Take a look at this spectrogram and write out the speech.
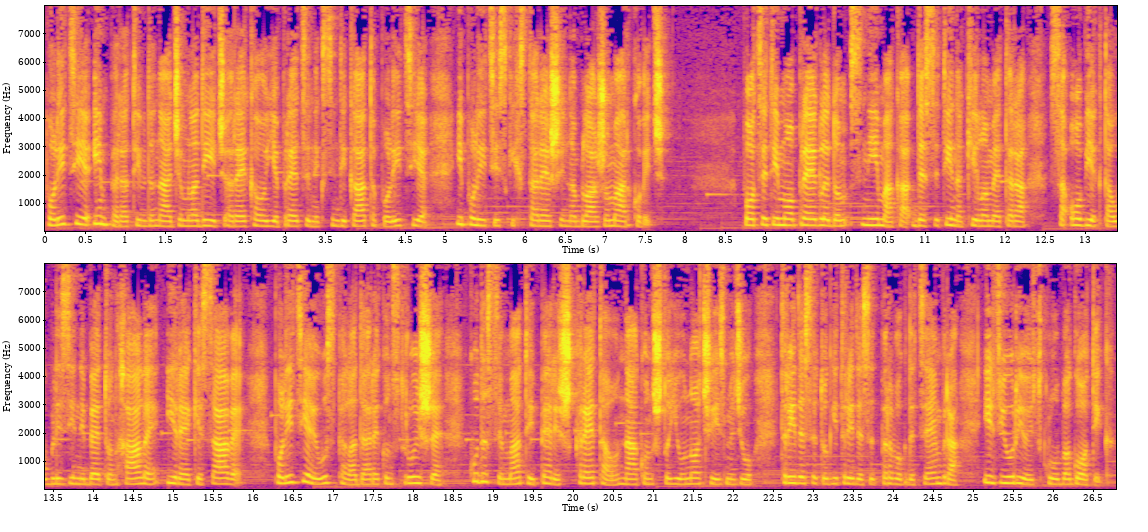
Policiji je imperativ da nađe mladića, rekao je predsednik sindikata policije i policijskih starešina Blažo Marković. Podsjetimo pregledom snimaka desetina kilometara sa objekta u blizini Beton Hale i reke Save, policija je uspela da rekonstruiše kuda se Matej Periš kretao nakon što je u noći između 30. i 31. decembra izjurio iz kluba Gotik.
